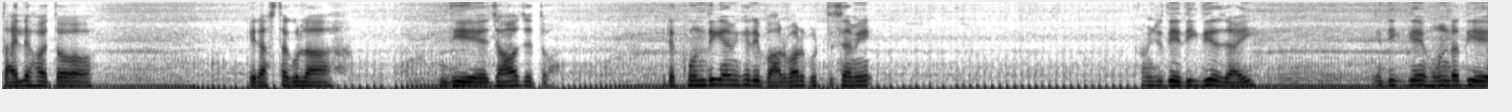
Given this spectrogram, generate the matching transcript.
তাইলে হয়তো এই রাস্তাগুলা দিয়ে যাওয়া যেত। এটা কোন দিকে আমি খালি বারবার করতেছি আমি আমি যদি এদিক দিয়ে যাই, এদিক দিয়ে হুন্ডা দিয়ে,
